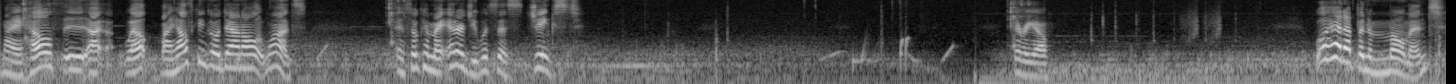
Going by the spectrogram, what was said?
My health is... Well, my health can go down all at once. And so can my energy. What's this? Jinxed. There we go. We'll head up in a moment.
